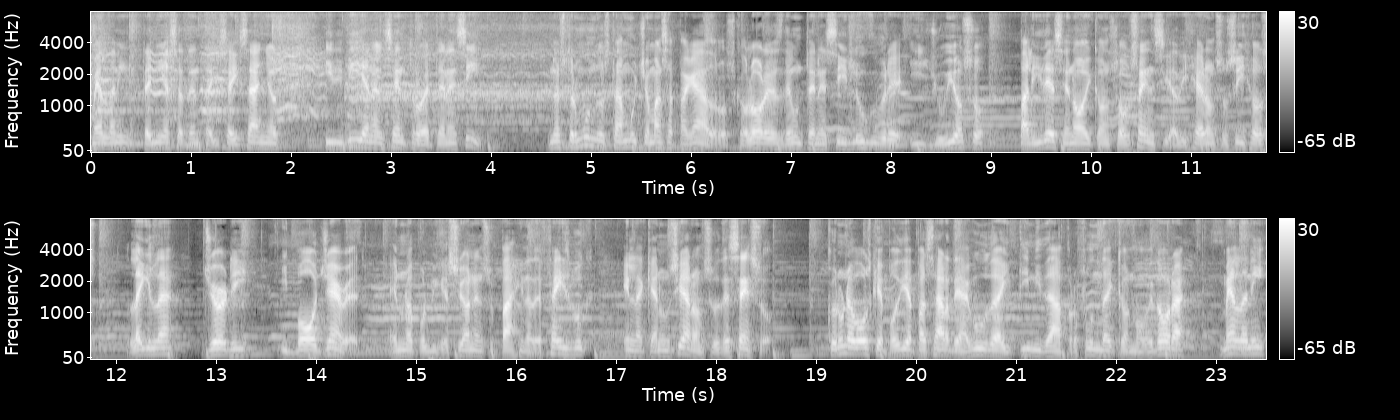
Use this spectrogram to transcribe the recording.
Melanie tenía 76 años y vivía en el centro de Tennessee. Nuestro mundo está mucho más apagado, los colores de un Tennessee lúgubre y lluvioso palidecen hoy con su ausencia, dijeron sus hijos Leila, Jordi y Bo Jared en una publicación en su página de Facebook en la que anunciaron su deceso. Con una voz que podía pasar de aguda y tímida a profunda y conmovedora, Melanie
